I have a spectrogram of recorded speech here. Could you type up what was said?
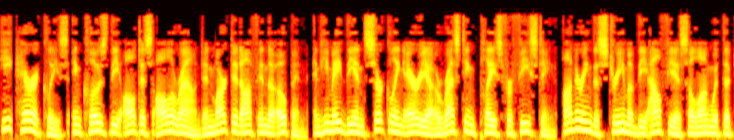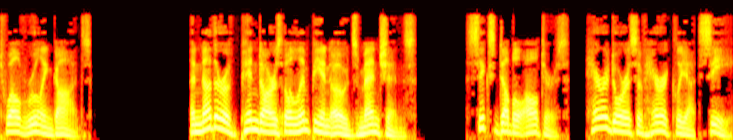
He Heracles enclosed the Altis all around and marked it off in the open, and he made the encircling area a resting place for feasting, honoring the stream of the Alpheus along with the twelve ruling gods. Another of Pindar's Olympian odes mentions six double altars. Herodorus of Heraclea c.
